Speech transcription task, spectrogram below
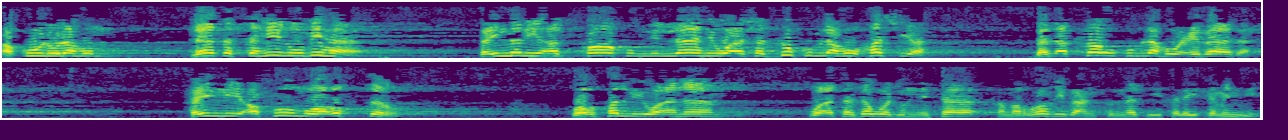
أقول لهم لا تستهينوا بها فإنني أتقاكم لله وأشدكم له خشية بل أكثركم له عبادة. فإني أصوم وأفطر وأصلي وأنام وأتزوج النساء فمن رغب عن سنتي فليس مني.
